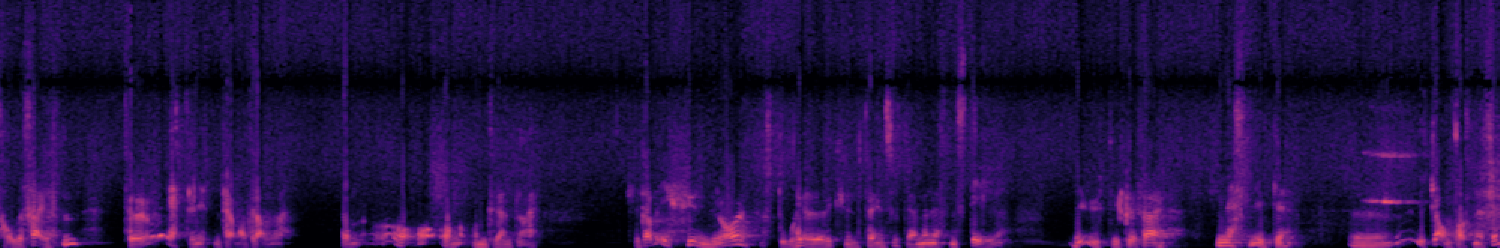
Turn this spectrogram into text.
tallet 16 før etter 1935. Om, om, omtrent der. Slik at I 100 år sto hele det kunstnersystemet nesten stille. Det utviklet seg nesten ikke, uh, ikke antallsmessig,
